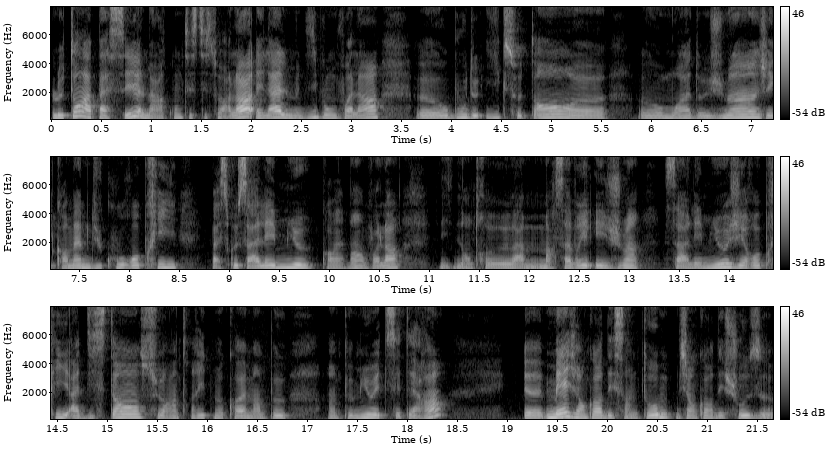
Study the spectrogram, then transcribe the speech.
le temps a passé, elle m'a raconté cette histoire-là, et là elle me dit, bon voilà, euh, au bout de X temps, euh, au mois de juin, j'ai quand même du coup repris, parce que ça allait mieux quand même, hein, voilà, entre euh, mars, avril et juin, ça allait mieux, j'ai repris à distance, sur un rythme quand même un peu, un peu mieux, etc. mais j'ai encore des symptômes, j'ai encore des choses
